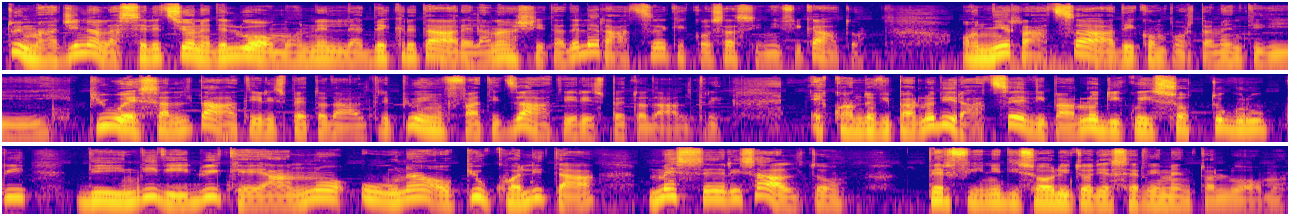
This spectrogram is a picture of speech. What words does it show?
tu immagina la selezione dell'uomo nel decretare la nascita delle razze che cosa ha significato. Ogni razza ha dei comportamenti più esaltati rispetto ad altri, più enfatizzati rispetto ad altri e quando vi parlo di razze, vi parlo di quei sottogruppi di individui che hanno una o più qualità messe in risalto per fini di solito di asservimento all'uomo.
